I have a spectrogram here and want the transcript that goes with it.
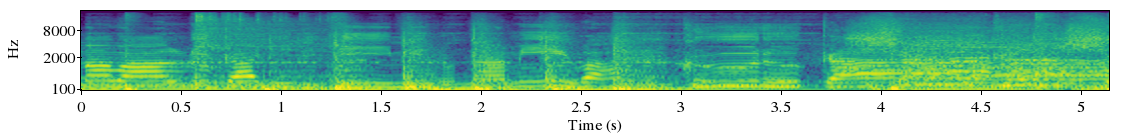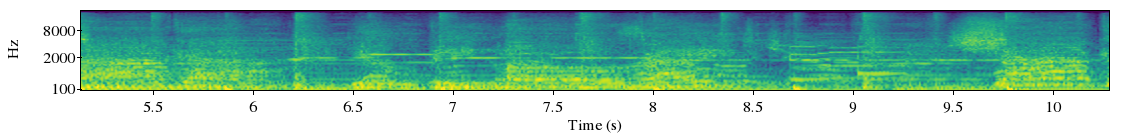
回る限り君の波は来るから。シャカシャカ You'll be alright シャカ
